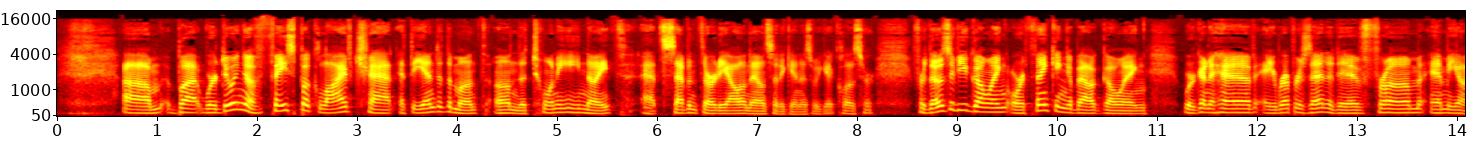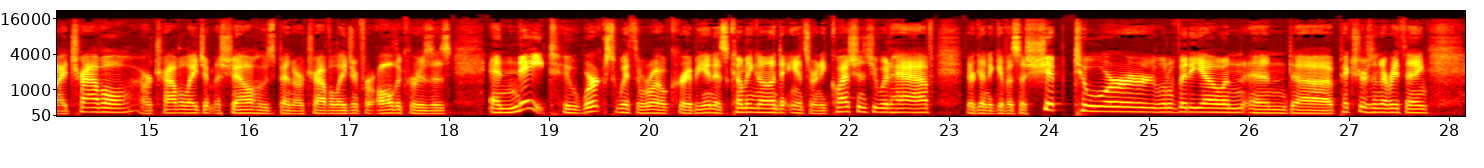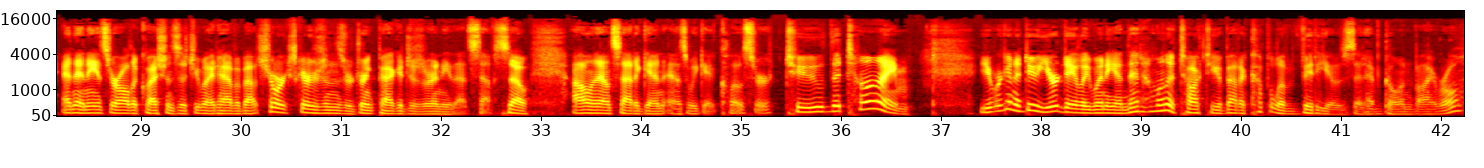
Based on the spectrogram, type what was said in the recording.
Um, but we're doing a Facebook live chat at the end of the month on the 29th at 7:30. I'll announce it again as we get closer. For those of you going or thinking about going, we're going to have a representative from MEI Travel, our travel agent Michelle, who's been our travel agent for all the cruises, and Nate, who works with the Royal Caribbean, is coming on to answer any questions you would have. They're going to give us a ship tour, a little video and and uh, pictures and everything, and then answer all the questions that you might have about shore excursions or drink packages or any of that stuff. So I'll announce that again as we get closer to the time. You were going to do your daily Winnie, and then I want to talk to you about a couple of videos that have gone viral.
